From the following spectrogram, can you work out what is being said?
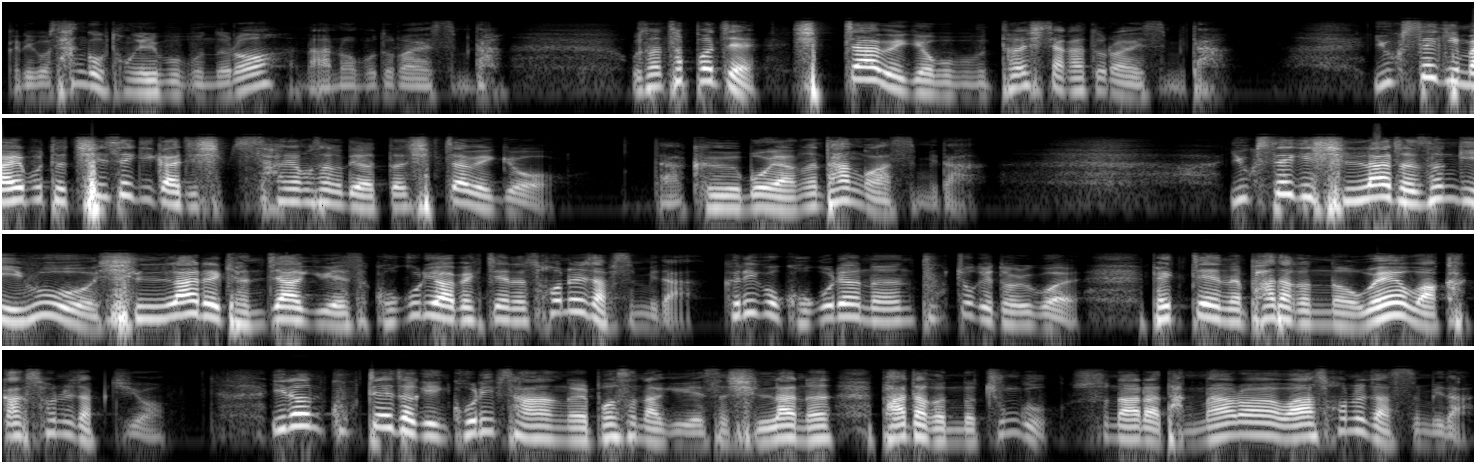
그리고 삼국 통일 부분으로 나눠보도록 하겠습니다. 우선 첫 번째 십자 외교 부분부터 시작하도록 하겠습니다. 6세기 말부터 7세기까지 사형성되었던 십자 외교 자, 그 모양은 다음과 같습니다. 6세기 신라 전성기 이후 신라를 견제하기 위해서 고구려와 백제는 손을 잡습니다. 그리고 고구려는 북쪽의 돌궐, 백제는 바다 건너 외와 각각 손을 잡지요. 이런 국제적인 고립 상황을 벗어나기 위해서 신라는 바다 건너 중국, 수나라, 당나라와 손을 잡습니다.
